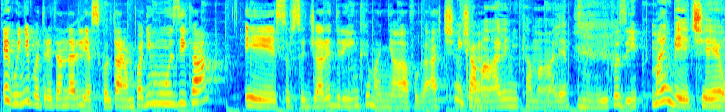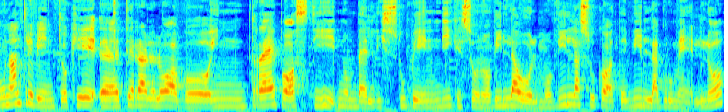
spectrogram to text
E quindi potrete andare lì a ascoltare un po' di musica e sorseggiare drink e mangiare la focaccia. Mica cioè, male, mica male. quindi così. Ma invece un altro evento che eh, terrà luogo in tre posti non belli, stupendi, che sono Villa Olmo, Villa Sucote e Villa Grumello,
